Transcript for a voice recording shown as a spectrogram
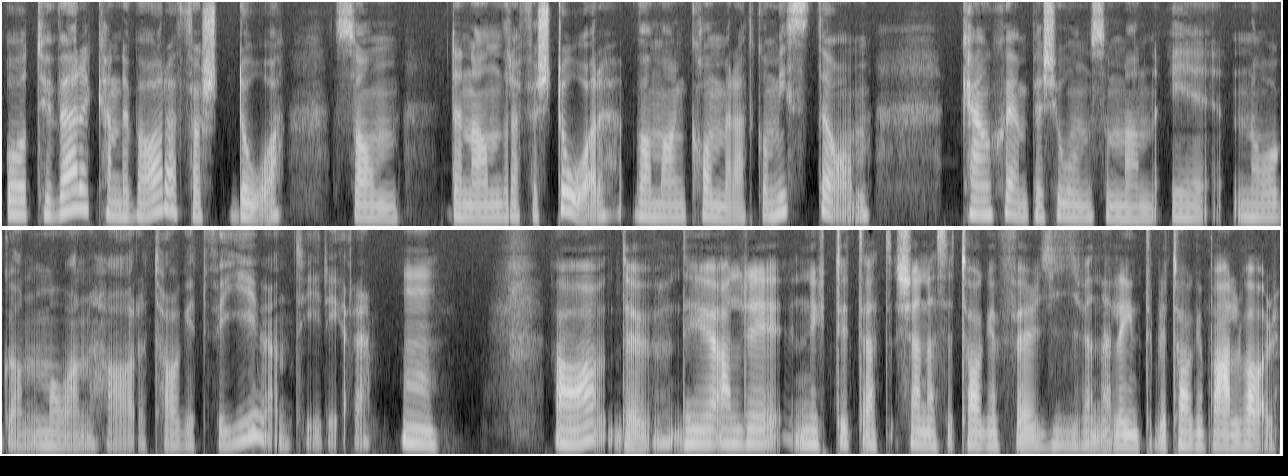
Och tyvärr kan det vara först då som den andra förstår vad man kommer att gå miste om. Kanske en person som man i någon mån har tagit för given tidigare. Mm. Ja, du, det är ju aldrig nyttigt att känna sig tagen för given eller inte bli tagen på allvar.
